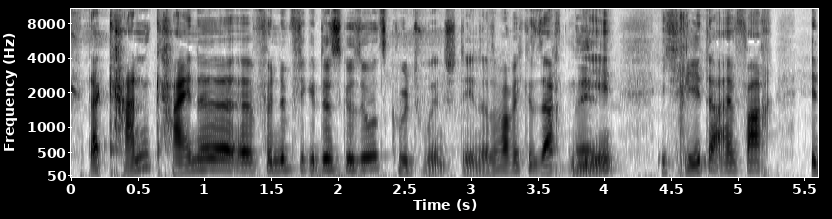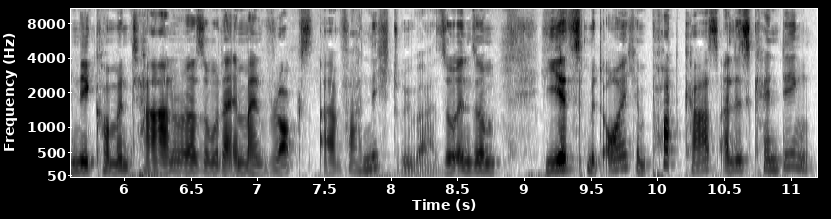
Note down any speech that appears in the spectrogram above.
da kann keine äh, vernünftige Diskussionskultur entstehen. Deshalb habe ich gesagt, nee, nee, ich rede einfach in den Kommentaren oder so oder in meinen Vlogs einfach nicht drüber. So in so einem, hier jetzt mit euch im Podcast, alles kein Ding.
